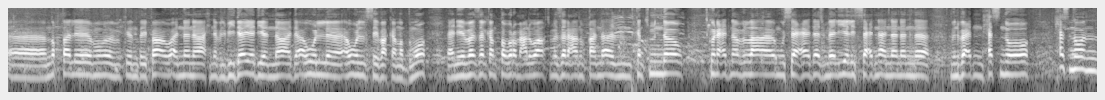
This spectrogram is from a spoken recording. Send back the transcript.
آه، النقطة اللي ممكن نضيفها هو أننا إحنا في البداية ديالنا هذا أول أول سباق كنظموه. يعني مازال كنطوروا مع الوقت مازال غنبقى كنتمناو تكون عندنا مساعدات مالية اللي تساعدنا أننا من بعد نحسنوا. نحسنوا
